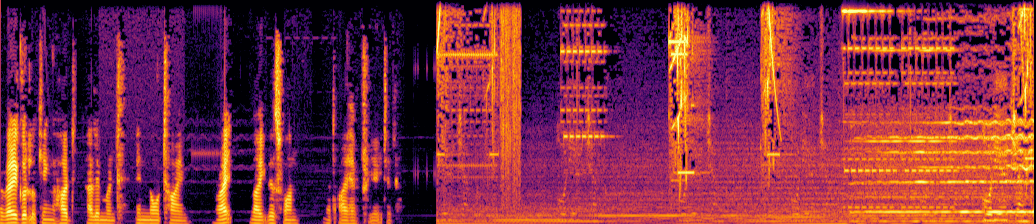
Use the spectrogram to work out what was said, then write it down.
a very good looking HUD element in no time, right? Like this one that I have created. Audio Jungle.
